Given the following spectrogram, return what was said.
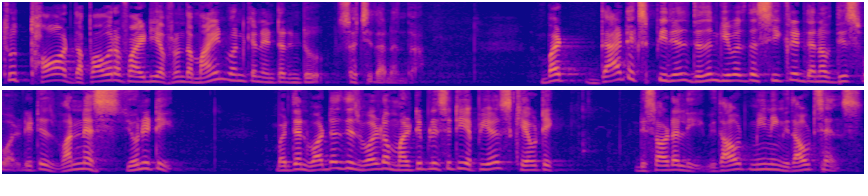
Through thought, the power of idea, from the mind, one can enter into Sachidananda. But that experience doesn't give us the secret then of this world. It is oneness, unity. But then what does this world of multiplicity appears? Chaotic, disorderly, without meaning, without sense.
